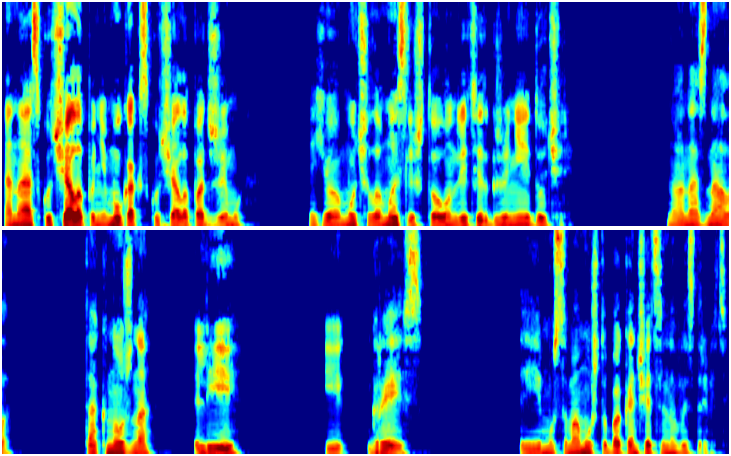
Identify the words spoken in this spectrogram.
Она скучала по нему, как скучала по Джиму. Ее мучила мысль, что он летит к жене и дочери. Но она знала. Так нужно Ли и Грейс. И ему самому, чтобы окончательно выздороветь.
